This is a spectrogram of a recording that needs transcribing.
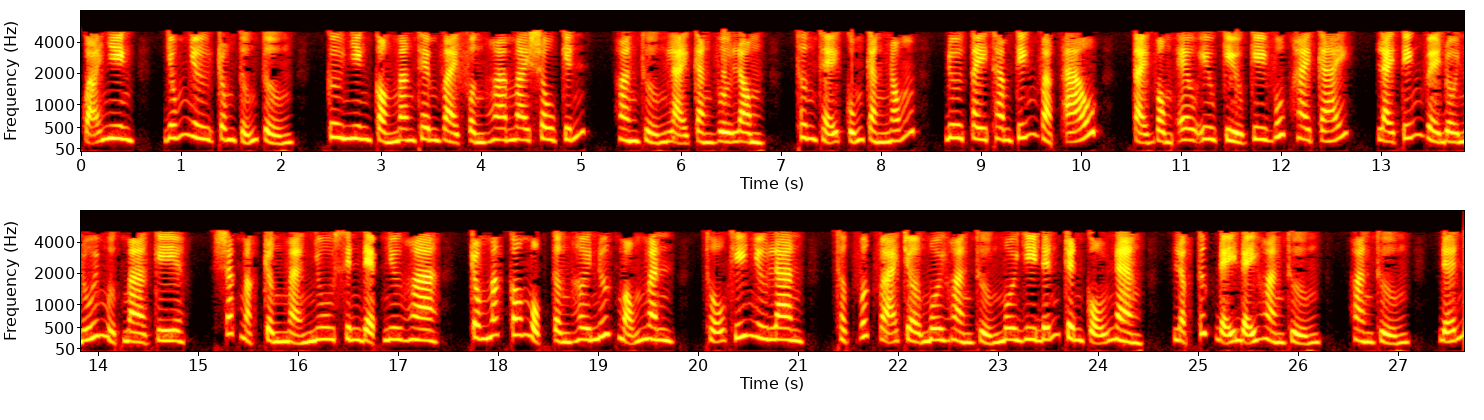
quả nhiên, giống như trong tưởng tượng, cư nhiên còn mang thêm vài phần hoa mai sâu kín, hoàng thượng lại càng vừa lòng, thân thể cũng càng nóng, đưa tay tham tiến vạt áo, tại vòng eo yêu kiều kia vuốt hai cái, lại tiến về đồi núi mượt mà kia, sắc mặt Trần Mạn Nhu xinh đẹp như hoa, trong mắt có một tầng hơi nước mỏng manh, thổ khí như lan, thật vất vả chờ môi hoàng thượng môi di đến trên cổ nàng, lập tức đẩy đẩy hoàng thượng, hoàng thượng, đến,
